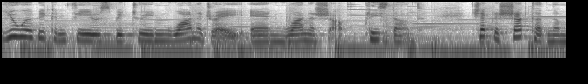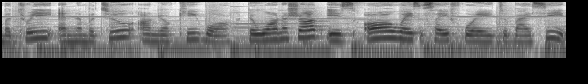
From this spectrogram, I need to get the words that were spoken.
You will be confused between Wanatrade and Wana Shop. Please don't. Check the shortcut number 3 and number 2 on your keyboard. The Wana Shop is always a safe way to buy seed,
